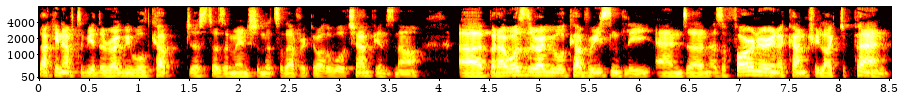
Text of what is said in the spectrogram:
lucky enough to be at the Rugby World Cup, just as I mentioned that South Africa are the world champions now. Uh, but I was at the Rugby World Cup recently, and um, as a foreigner in a country like Japan,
